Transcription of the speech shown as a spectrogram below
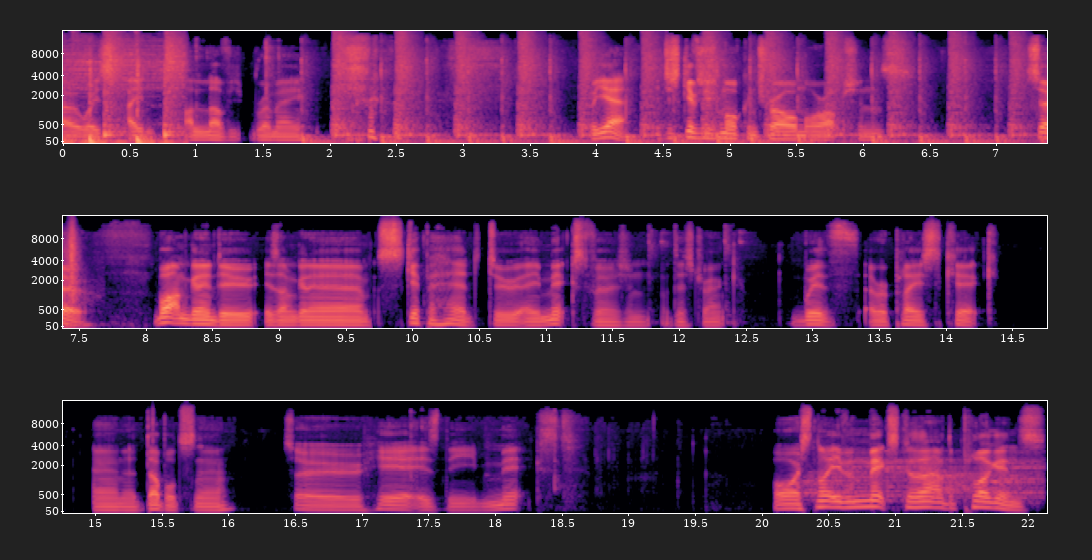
I always, I, I love room A. but yeah, it just gives you more control, more options. So, what I'm going to do is I'm going to skip ahead to a mixed version of this track with a replaced kick and a doubled snare. So here is the mixed. Oh, it's not even mixed because I don't have the plugins.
